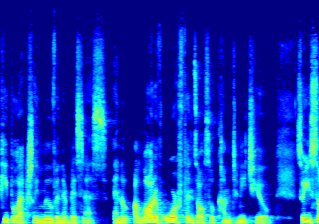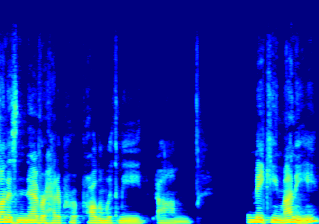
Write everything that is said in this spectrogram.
people actually move in their business. And a, a lot of orphans also come to me too. So USANA's never had a pr- problem with me um, making money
